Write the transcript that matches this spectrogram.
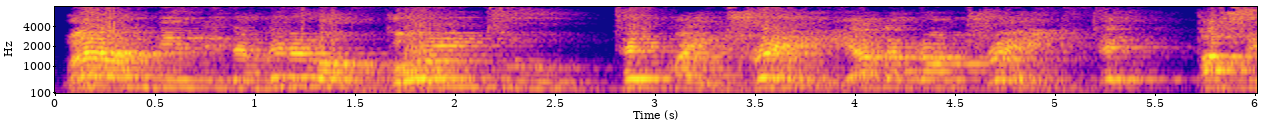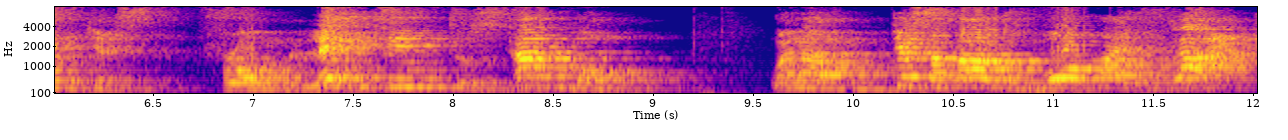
when I'm in, in the middle of going to take my train, the underground train, to take passengers from Leyton to Stanmore, when I'm just about to board my flight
